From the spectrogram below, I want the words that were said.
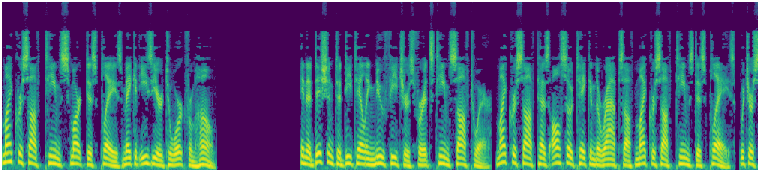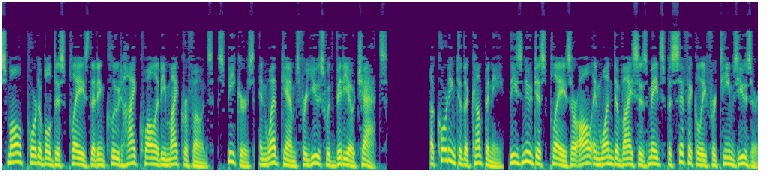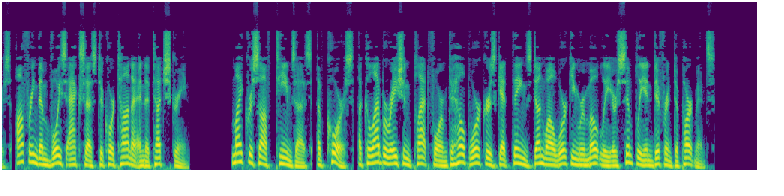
Microsoft Teams smart displays make it easier to work from home. In addition to detailing new features for its Teams software, Microsoft has also taken the wraps off Microsoft Teams displays, which are small portable displays that include high-quality microphones, speakers, and webcams for use with video chats. According to the company, these new displays are all-in-one devices made specifically for Teams users, offering them voice access to Cortana and a touchscreen. Microsoft Teams is, of course, a collaboration platform to help workers get things done while working remotely or simply in different departments.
